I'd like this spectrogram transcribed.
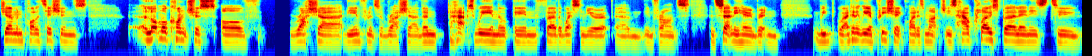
German politicians a lot more conscious of Russia, the influence of Russia, than perhaps we in the in further Western Europe, um, in France, and certainly here in Britain, we well, I don't think we appreciate quite as much is how close Berlin is to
